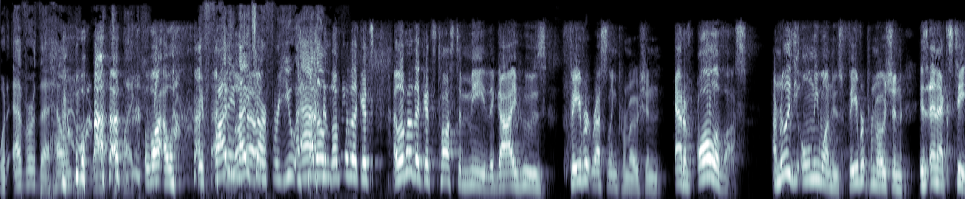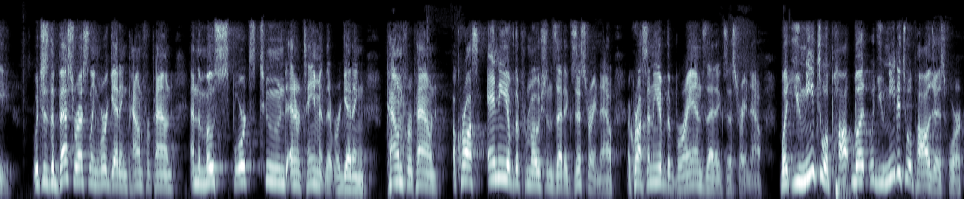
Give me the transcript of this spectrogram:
whatever the hell you want to like. if Friday nights how, are for you, Adam, I love how that gets. I love how that gets tossed to me, the guy whose favorite wrestling promotion out of all of us. I'm really the only one whose favorite promotion is NXT, which is the best wrestling we're getting pound for pound and the most sports tuned entertainment that we're getting pound for pound across any of the promotions that exist right now, across any of the brands that exist right now. What you need to apo- what, what you needed to apologize for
